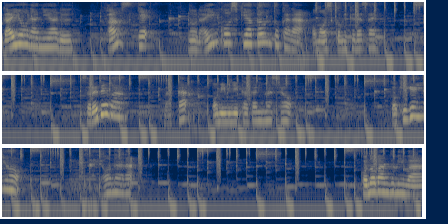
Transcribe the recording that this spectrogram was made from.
概要欄にある「ファンステ」の LINE 公式アカウントからお申し込みください。それではまたお耳にかかりましょう。ごきげんよう。さようなら。この番組は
